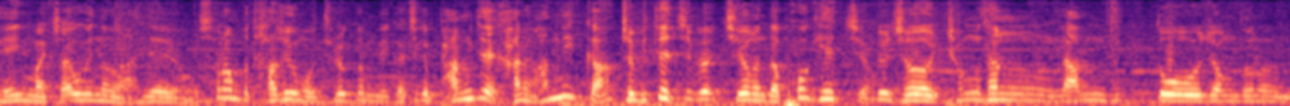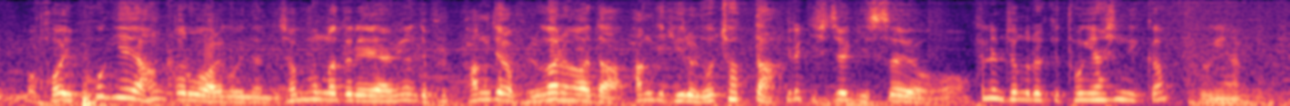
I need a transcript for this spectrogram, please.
계획만 짜고 있는 거 아니에요. 소나무 다 죽으면 어떻게 할 겁니까? 지금 방제 가능합니까? 저 밑에 집, 지역은 다 포기했죠. 저 경상 남북도 정도는 뭐 거의 포기한 거로 알고 있는데 전문가들에 의하면 이제 불- 방제가 불가능하다, 방제 길을 놓쳤다 이렇게 지적이 있어요. 산림청 그렇게 동의하십니까? 동의합니다.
